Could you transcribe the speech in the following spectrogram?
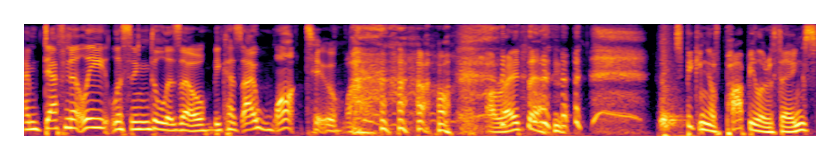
I'm definitely listening to Lizzo because I want to. Wow. All right then. Speaking of popular things,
